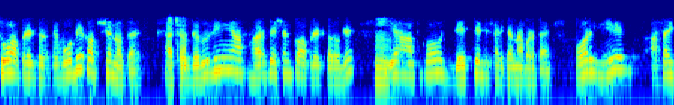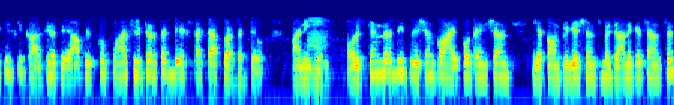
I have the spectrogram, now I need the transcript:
तो ऑपरेट करते हैं वो भी एक ऑप्शन होता है अच्छा तो ज़रूरी नहीं आप हर पेशेंट को ऑपरेट करोगे हम्म। ये आपको देख के डिसाइड करना पड़ता है और ये असाइटिस की खासियत है आप इसको पाँच लीटर तक भी एक्स्ट्रा टैप कर सकते हो पानी को हम्म। और इसके अंदर भी पेशेंट को हाइपोटेंशन या कॉम्प्लिकेशंस में जाने के चांसेस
